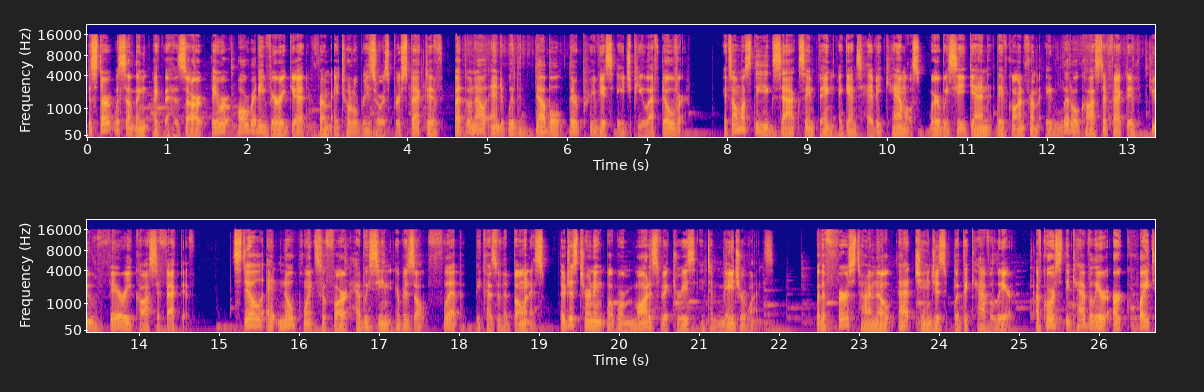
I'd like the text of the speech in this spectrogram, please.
To start with something like the Hussar, they were already very good from a total resource perspective, but they'll now end with double their previous HP left over. It's almost the exact same thing against heavy camels, where we see again they've gone from a little cost effective to very cost effective. Still, at no point so far have we seen a result flip because of the bonus. They're just turning what were modest victories into major ones. For the first time though, that changes with the Cavalier. Of course, the Cavalier are quite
